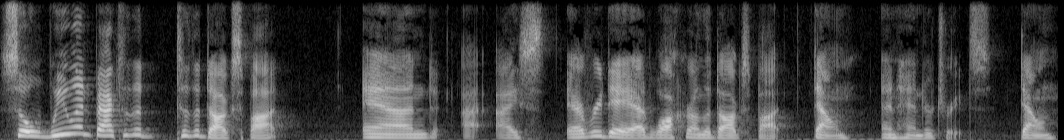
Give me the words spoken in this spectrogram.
So we went back to the to the dog spot, and I, I every day I'd walk around the dog spot, down and hand her treats, down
